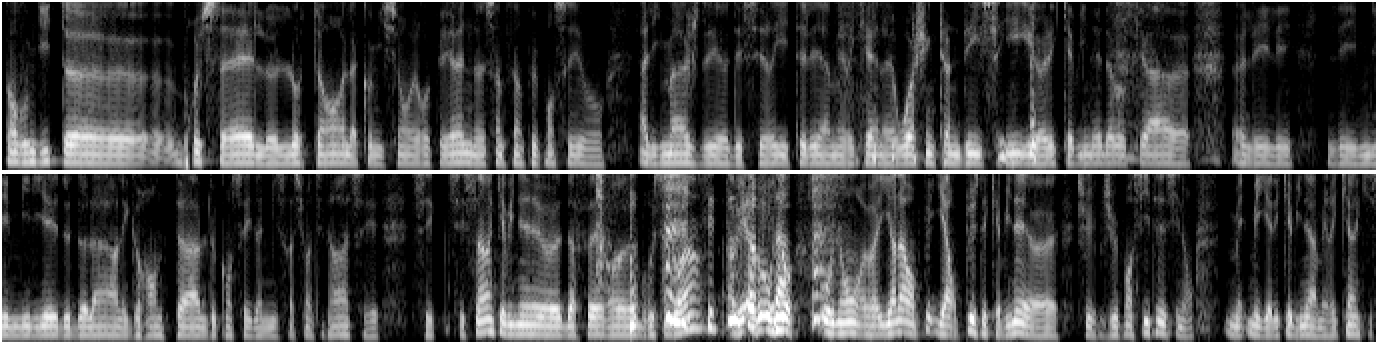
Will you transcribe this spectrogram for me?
Quand vous me dites euh, Bruxelles, l'OTAN, la Commission européenne, ça me fait un peu penser au, à l'image des, des séries télé américaines, euh, Washington DC, euh, les cabinets d'avocats, euh, euh, les, les, les, les milliers de dollars, les grandes tables de conseils d'administration, etc. C'est, c'est, c'est ça un cabinet euh, d'affaires euh, bruxellois C'est tout Ah sauf oh ça. Non, oh non, euh, il y en a en il y a en plus des cabinets, euh, je, je vais pas en citer sinon, mais, mais il y a les cabinets américains qui,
